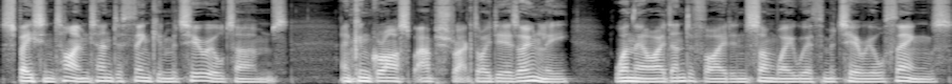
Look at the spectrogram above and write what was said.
space, and time tend to think in material terms and can grasp abstract ideas only when they are identified in some way with material things.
